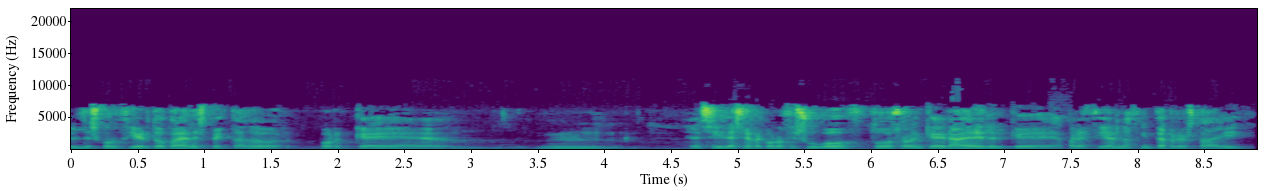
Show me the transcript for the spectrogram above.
el desconcierto para el espectador porque mm, enseguida se reconoce su voz, todos saben que era él el que aparecía en la cinta, pero está ahí.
